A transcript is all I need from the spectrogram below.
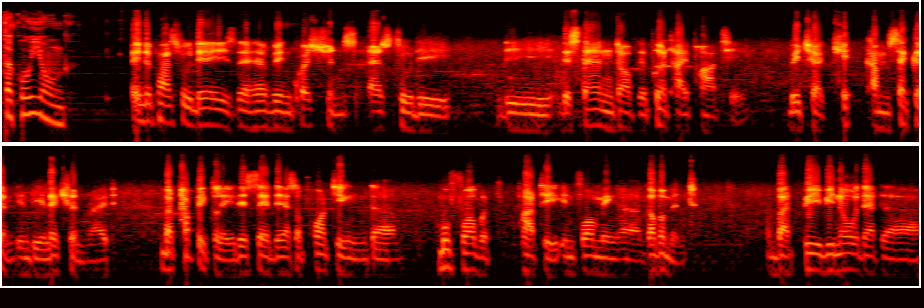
tako Jong. In the past few days, there have been questions as to the, the, the stand of the Pheu Thai party, which uh, come second in the election, right? But publicly, they say they are supporting the Move Forward party in forming a government. But we, we know that uh,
